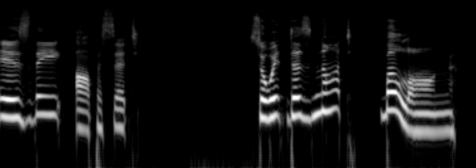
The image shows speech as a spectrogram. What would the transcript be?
is the opposite. So it does not belong.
